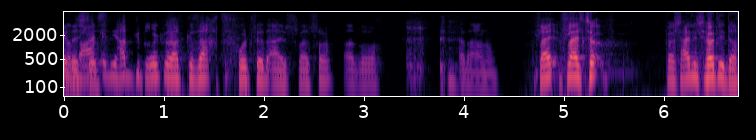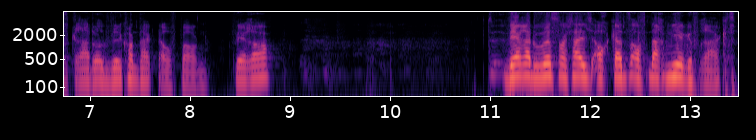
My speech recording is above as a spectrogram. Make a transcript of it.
so eine Mark in eingerichtet. die Hand gedrückt und hat gesagt, holst dir ein Eis, weißt du? Also, keine Ahnung. Vielleicht, vielleicht wahrscheinlich hört ihr das gerade und will Kontakt aufbauen. Vera? Vera, du wirst wahrscheinlich auch ganz oft nach mir gefragt.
